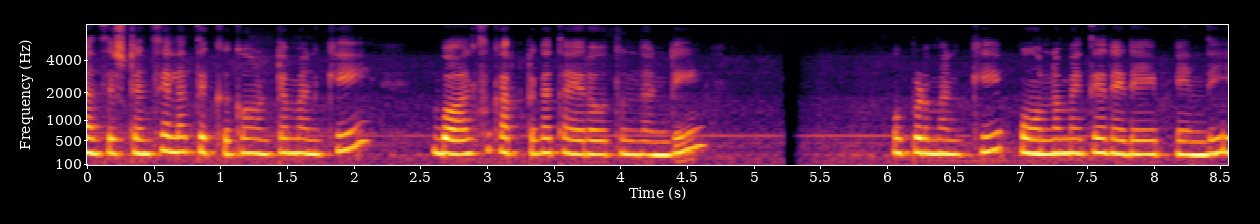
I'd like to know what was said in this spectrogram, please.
కన్సిస్టెన్సీ ఇలా తిక్కగా ఉంటే మనకి బాల్స్ కరెక్ట్గా తయారవుతుందండి. ఇప్పుడు మనకి పూర్ణం అయితే రెడీ అయిపోయింది.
